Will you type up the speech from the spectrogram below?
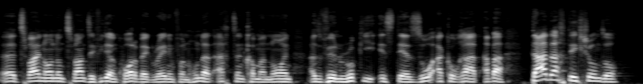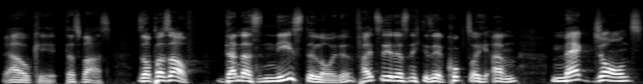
äh, 229, wieder ein Quarterback-Rating von 118,9. Also für einen Rookie ist der so akkurat. Aber da dachte ich schon so, ja, okay, das war's. So, pass auf. Dann das nächste, Leute. Falls ihr das nicht gesehen habt, guckt euch an. Mac Jones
